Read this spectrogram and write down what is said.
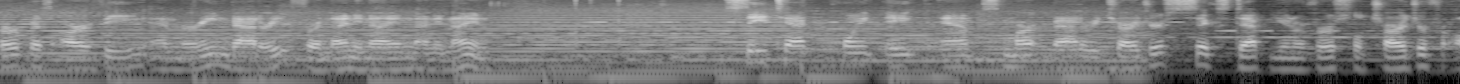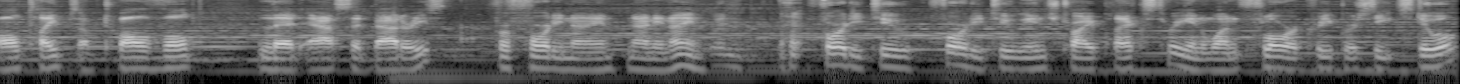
purpose RV and marine battery for $99.99. CTEK 0.8 amp smart battery charger, 6-step universal charger for all types of 12 volt lead acid batteries for $49.99. 42 42 inch triplex 3-in-1 floor creeper seat stool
